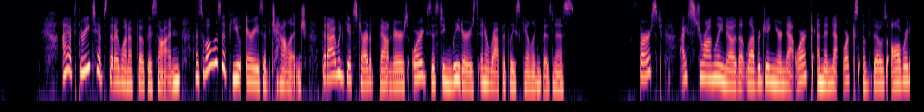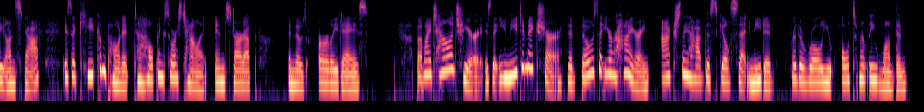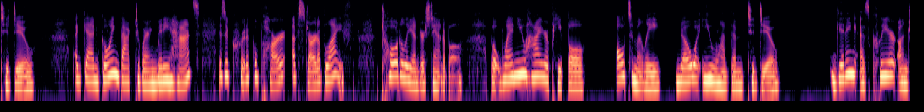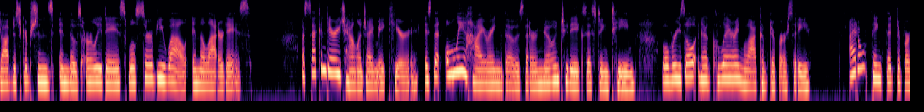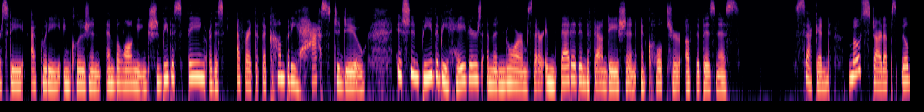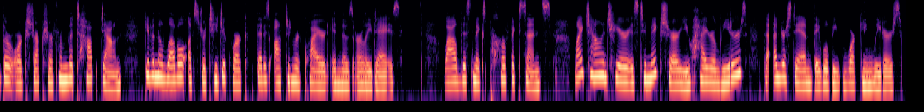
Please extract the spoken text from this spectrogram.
I have three tips that I want to focus on, as well as a few areas of challenge that I would give startup founders or existing leaders in a rapidly scaling business. First, I strongly know that leveraging your network and the networks of those already on staff is a key component to helping source talent in startup in those early days. But my challenge here is that you need to make sure that those that you're hiring actually have the skill set needed for the role you ultimately want them to do. Again, going back to wearing many hats is a critical part of startup life. Totally understandable. But when you hire people, ultimately know what you want them to do. Getting as clear on job descriptions in those early days will serve you well in the latter days. A secondary challenge I make here is that only hiring those that are known to the existing team will result in a glaring lack of diversity. I don't think that diversity, equity, inclusion, and belonging should be this thing or this effort that the company has to do. It should be the behaviors and the norms that are embedded in the foundation and culture of the business. Second, most startups build their org structure from the top down, given the level of strategic work that is often required in those early days. While this makes perfect sense, my challenge here is to make sure you hire leaders that understand they will be working leaders.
